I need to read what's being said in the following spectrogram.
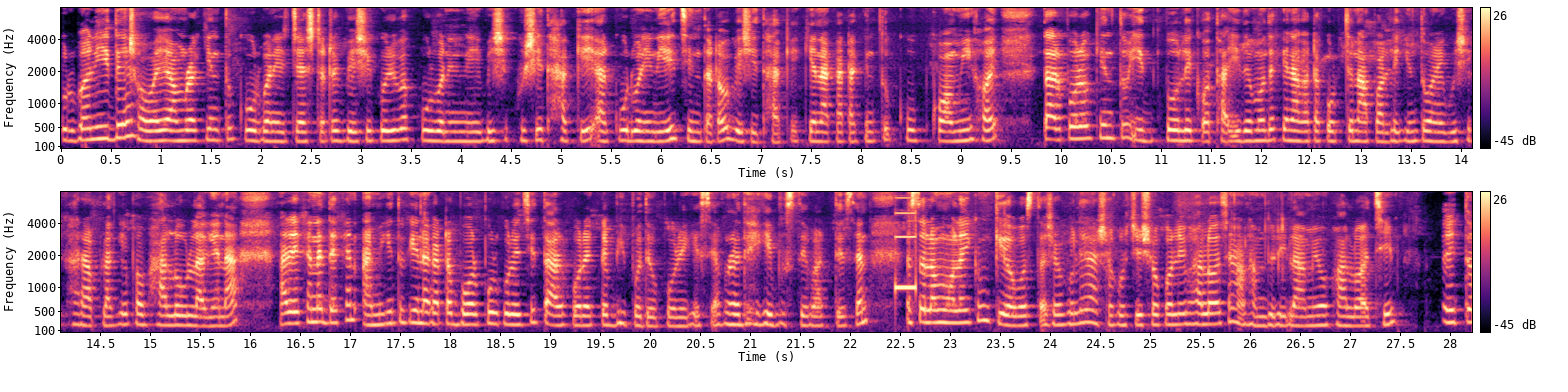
কুরবানি ঈদে সবাই আমরা কিন্তু কুরবানির চেষ্টাটা বেশি করি বা কুরবানি নিয়ে বেশি খুশি থাকি আর কুরবানি নিয়ে চিন্তাটাও বেশি থাকে। কেনাকাটা কিন্তু খুব কমই হয়। তারপরেও কিন্তু ঈদ বলে কথা, ঈদের মধ্যে কেনাকাটা করতে না পারলে কিন্তু অনেক বেশি খারাপ লাগে বা ভালোও লাগে না। আর এখানে দেখেন, আমি কিন্তু কেনাকাটা ভরপুর করেছি, তারপর একটা বিপদেও পড়ে গেছি। আপনারা দেখেই বুঝতে পারতেছেন। আসসালামু আলাইকুম, কী অবস্থা সকলে? আশা করছি সকলেই ভালো আছেন। আলহামদুলিল্লাহ, আমিও ভালো আছি। এই তো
